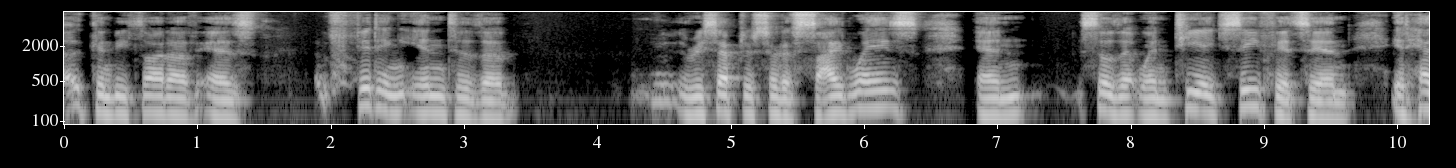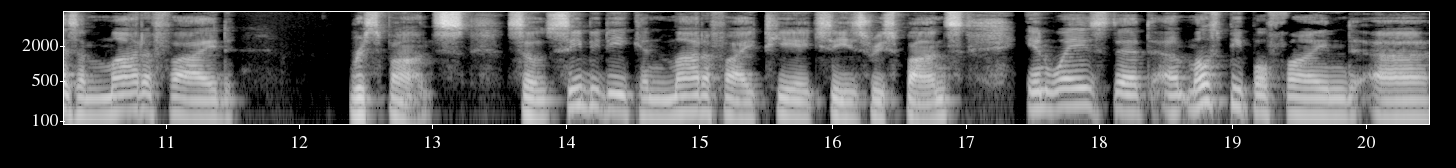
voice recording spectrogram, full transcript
uh, can be thought of as fitting into the receptors sort of sideways and so that when THC fits in, it has a modified response. So CBD can modify THC's response in ways that uh, most people find uh,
